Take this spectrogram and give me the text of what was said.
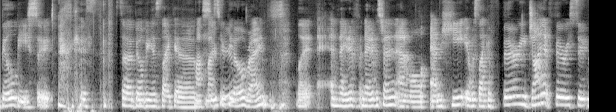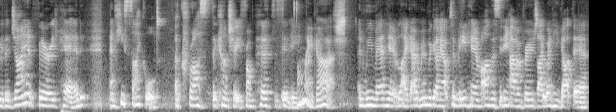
bilby suit. So bilby is like a Marsupial. marsupial, right? Like a native native Australian animal, and he it was like a furry, giant furry suit with a giant furry head, and he cycled across the country from Perth to oh Sydney. Oh my gosh. And we met him. Like I remember going up to meet him on the Sydney Harbour Bridge, like when he got there.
